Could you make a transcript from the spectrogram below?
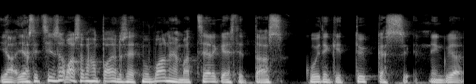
Ja, ja sitten siinä samassa vähän paino se, että mun vanhemmat selkeästi taas kuitenkin tykkäsi niin kuin, ja,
